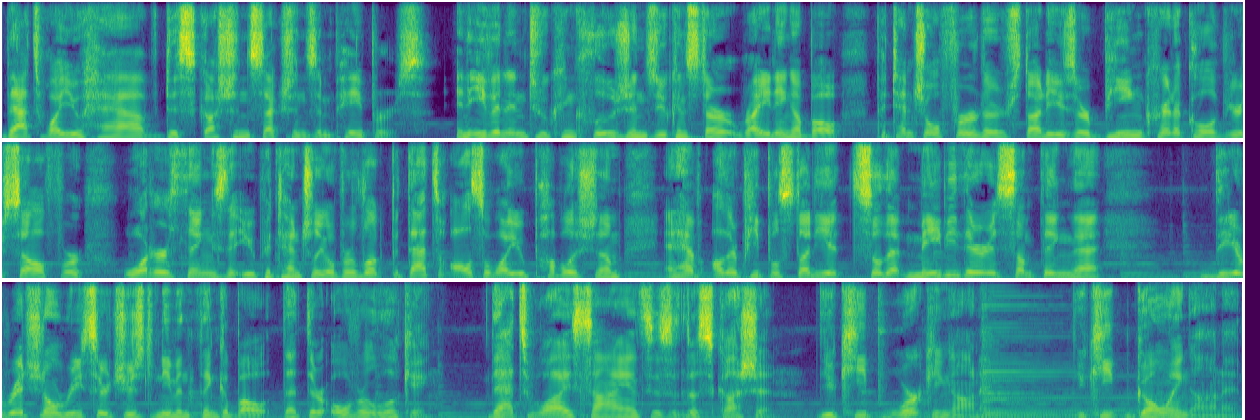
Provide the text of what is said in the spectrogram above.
That's why you have discussion sections in papers. And even into conclusions, you can start writing about potential further studies or being critical of yourself or what are things that you potentially overlooked. But that's also why you publish them and have other people study it so that maybe there is something that the original researchers didn't even think about that they're overlooking. That's why science is a discussion. You keep working on it, you keep going on it,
